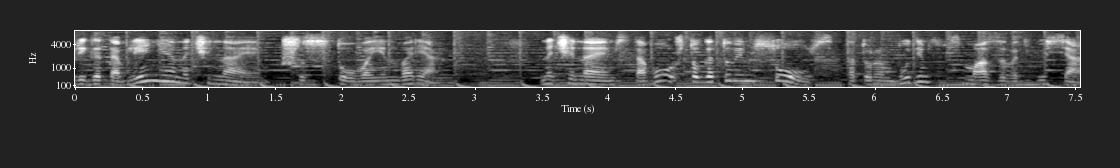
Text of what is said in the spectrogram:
Приготовление начинаем 6 января. Начинаем с того, что готовим соус, которым будем смазывать гуся.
